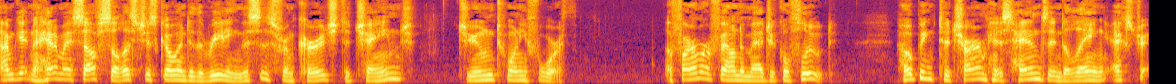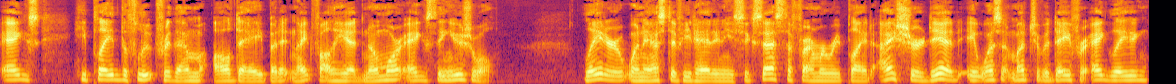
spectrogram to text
I'm getting ahead of myself, so let's just go into the reading. This is from Courage to Change June 24th. A farmer found a magical flute. Hoping to charm his hens into laying extra eggs, he played the flute for them all day, but at nightfall he had no more eggs than usual. Later, when asked if he'd had any success, the farmer replied, I sure did. It wasn't much of a day for egg laying,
